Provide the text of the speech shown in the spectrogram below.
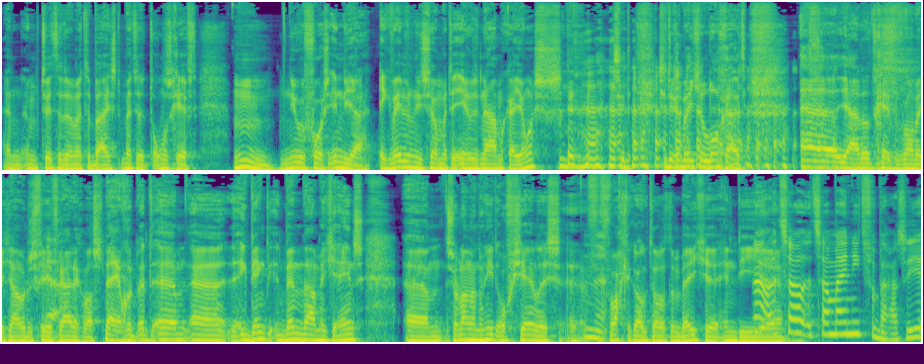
En hem twitterde met, de met het onderschrift. Hmm, Nieuwe Force India. Ik weet het nog niet zo met de aerodynamica, jongens. ziet, ziet er een beetje log uit. Eh, ja, dat geeft ook wel een beetje aan hoe de sfeer vrijdag was. Nee, goed. Het, ehm, eh, ik denk, ik ben het inderdaad met je eens. Ehm, zolang het nog niet officieel is, eh, verwacht ik ook dat het een beetje in die... Nou, het zou, het zou mij niet verbazen. Je,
